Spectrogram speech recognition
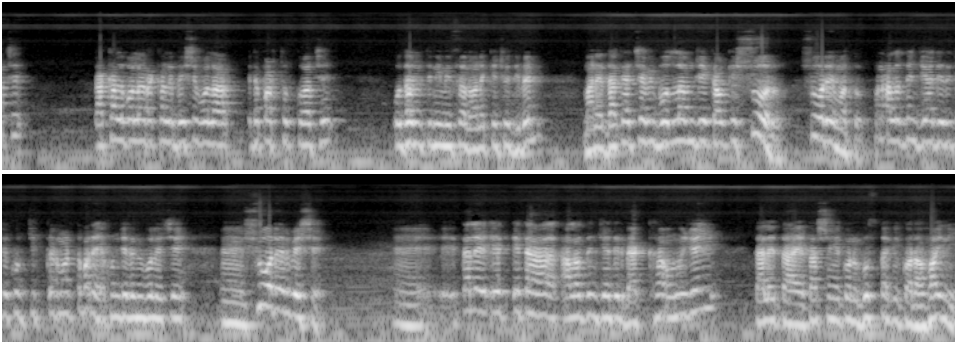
আছে। রাখাল বলা রাখালে বেশে বলা, এটা পার্থক্য আছে। উদাহরণ তিনি মিসাল অনেক কিছু দিবেন। মানে দেখা যাচ্ছে আমি বললাম যে কাউকে শুয়োর, শুয়োরের মতো। মানে আলাউদ্দিন জিহাদি এদিকে খুব চিৎকার মারতে পারে, এখন যেটা আমি বলেছে শুয়োরের বেশে। তাহলে এটা আলাউদ্দিন জিহাদির ব্যাখ্যা অনুযায়ী তাহলে তাই তার সঙ্গে কোনো গুস্তাকি করা হয়নি।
